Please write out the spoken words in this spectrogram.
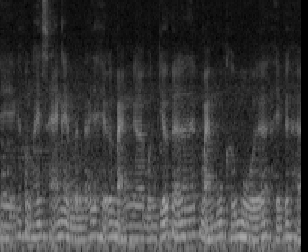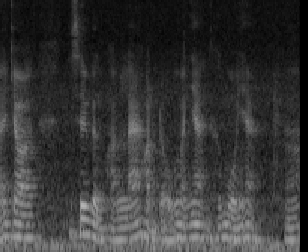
Thì cái phần hải sản này mình đã giới thiệu các bạn à, bận trước rồi đó. Các bạn muốn khử mùi đó, thì có thể cho xíu gần hoặc lá hoặc rượu các bạn nha, khử mùi nha. Đó.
